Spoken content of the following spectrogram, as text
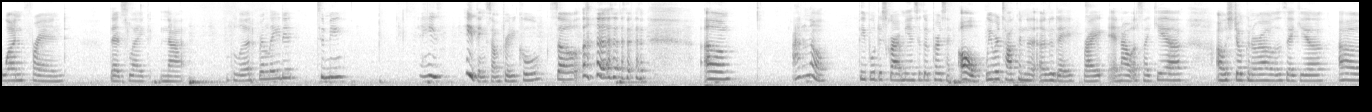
one friend that's like not blood related to me. He he thinks I'm pretty cool. So, um, I don't know. People describe me as a good person. Oh, we were talking the other day, right? And I was like, yeah. I was joking around. I was like, yeah. Uh,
